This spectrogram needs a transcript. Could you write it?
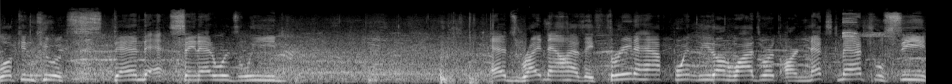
Looking to extend St. Edwards' lead Eds right now has a three and a half point lead on Wadsworth. Our next match will see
